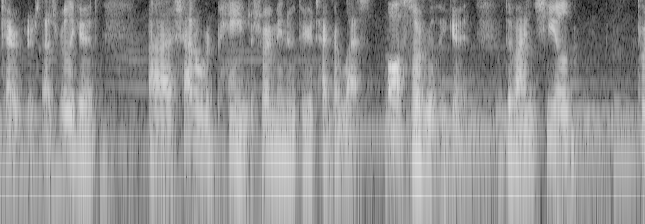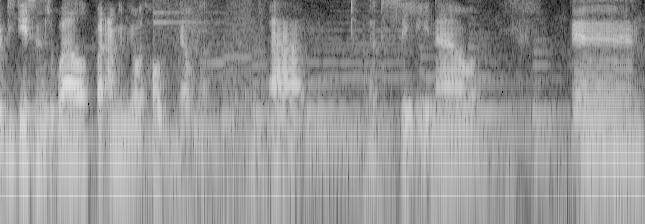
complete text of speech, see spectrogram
characters. That's really good. Uh, Shadow Word Pain, destroy minion with 3 attack or less, also really good. Divine Shield, pretty decent as well, but I'm going to go with Holy Nova. Um, let's see, now... And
